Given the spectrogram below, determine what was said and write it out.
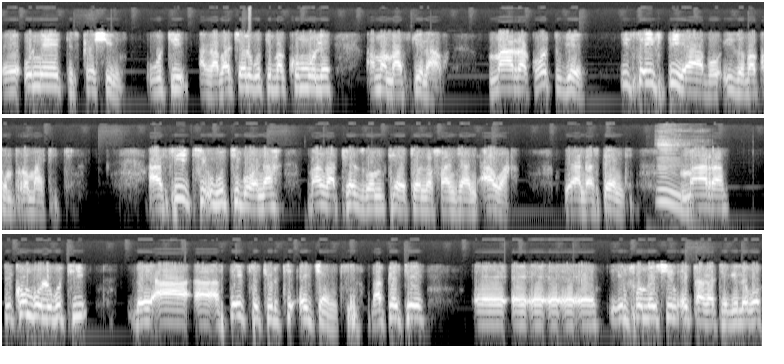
eh une-discretion ukuthi angabatshela ukuthi bakhumule amamaski lawa. Mara godu-ke i-safety yabo izoba compromised. Asithi ukuthi bona bangaphezulu komthetho nofanjani awa you understand? Mara sikhumbule ukuthi they are uh, state security agents baphethe eh eh, eh, eh, eh, information eqhakathekileko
